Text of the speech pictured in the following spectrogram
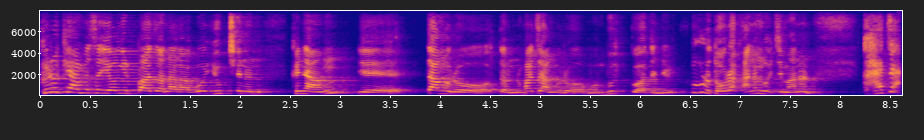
그렇게 하면서 영이 빠져나가고 육체는 그냥, 예, 땅으로 어떤 화장으로 뭐 묻고 하든지 흙으로 돌아가는 거지만은 가장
